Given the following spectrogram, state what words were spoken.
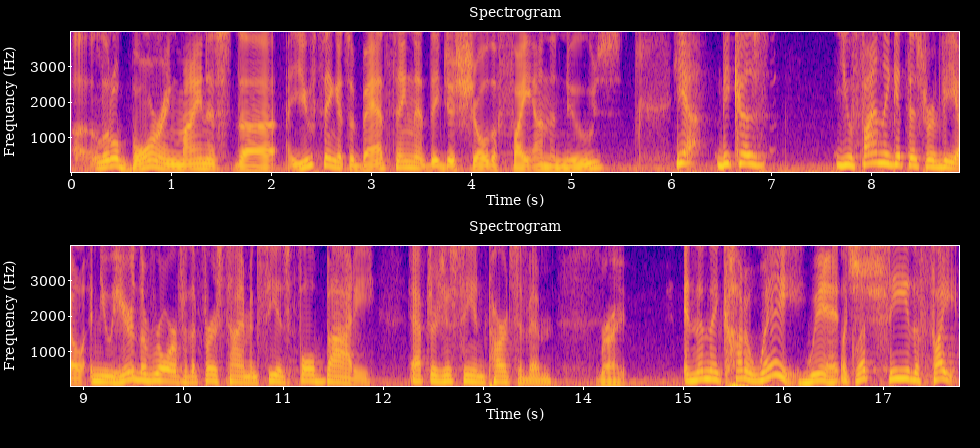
a a little boring. Minus the. You think it's a bad thing that they just show the fight on the news? Yeah, because you finally get this reveal and you hear the roar for the first time and see his full body after just seeing parts of him. Right. And then they cut away. Which- like let's see the fight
